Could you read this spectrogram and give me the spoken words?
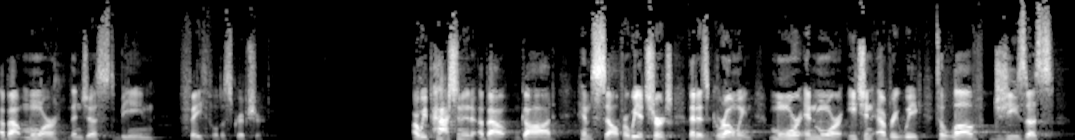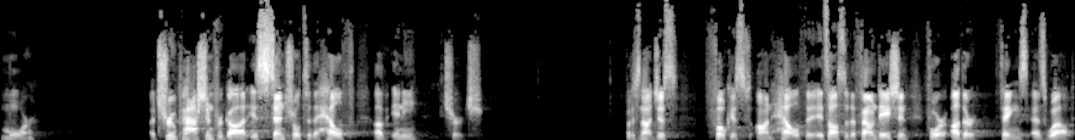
about more than just being faithful to Scripture? Are we passionate about God Himself? Are we a church that is growing more and more each and every week to love Jesus more? A true passion for God is central to the health of any church. But it's not just focused on health, it's also the foundation for other things as well.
